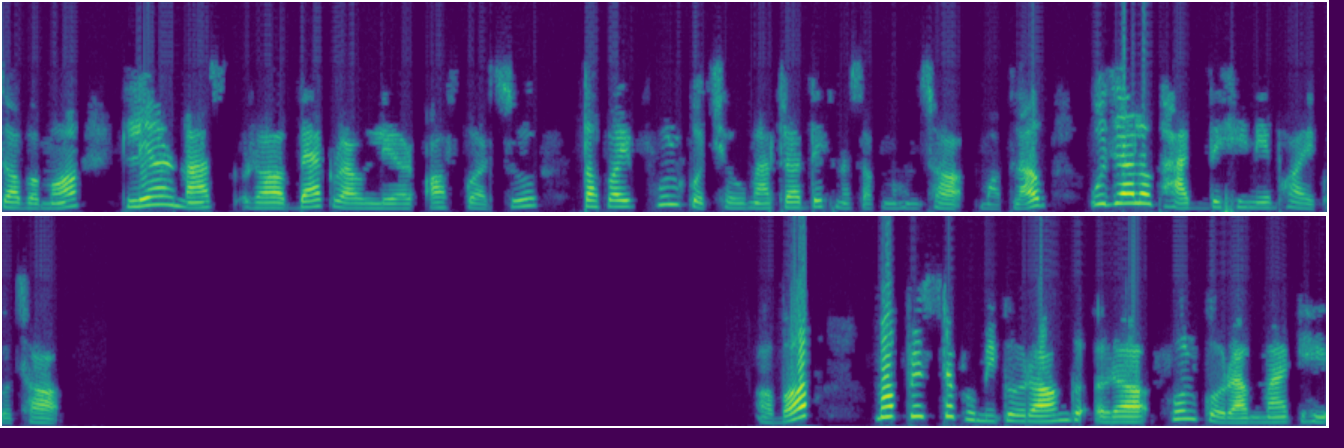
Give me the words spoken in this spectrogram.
जब म लेयर मास्क र ब्याकग्राउन्ड लेयर अफ गर्छु तपाई फूलको छेउ मात्र देख्न सक्नुहुन्छ। मतलब उज्यालो भाग देखिने भएको छ। अब म पृष्ठभूमिको रंग र फूलको रंगमा केही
